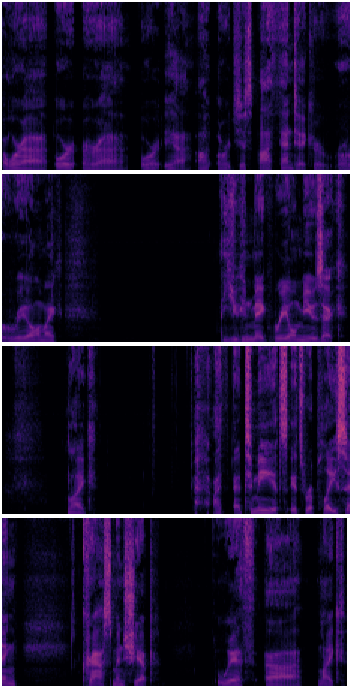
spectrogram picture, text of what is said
or uh or or uh or yeah, or just authentic or or real. I'm like you can make real music like I to me it's it's replacing craftsmanship with uh like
